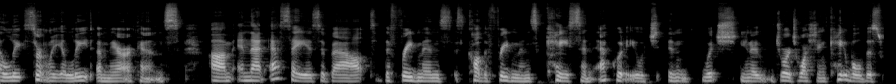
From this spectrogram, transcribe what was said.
elite, certainly elite Americans. Um, and that essay is about the Freedmen's, it's called the Freedmen's Case in Equity, which in which, you know, George Washington Cable, this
